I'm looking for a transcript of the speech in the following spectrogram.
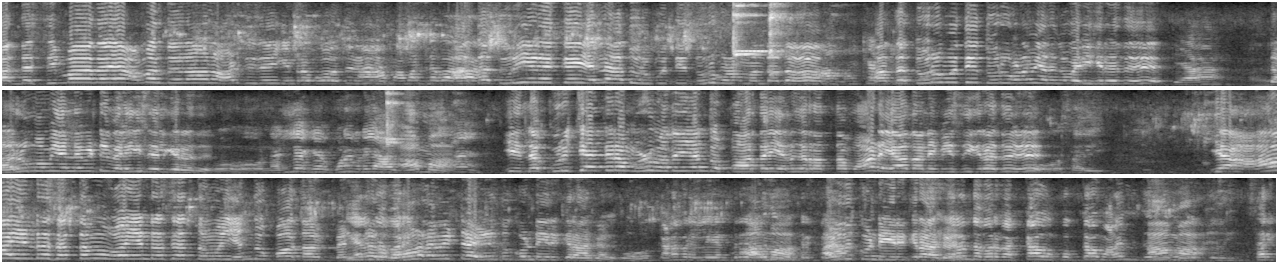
அந்த சிம்மாதை அமர்ந்து நான் ஆட்சி செய்கின்ற போது அந்த துரியனுக்கு என்ன துருபுத்தி துருகுணம் வந்ததோ அந்த துருபுத்தி துருகுணம் எனக்கு வருகிறது? தருமம் என்னை விட்டு விலகி செல்கிறது. ஆமா. இந்த குருச்சேத்திரம் முழுவதும் எங்க பார்த்த எனக்கு ரத்தம் வாடையாதானே வீசுகிறது. ஆ என்ற சத்தமும் ஓ என்ற சத்தமும் எங்கு பார்த்தால் பெண்கள் இறந்தவர். வாழ விட்டு அழுது கொண்டு இருக்கிறார்கள் கணவர் இல்லை என்று அழுது கொண்டு இருக்கிறார்கள் இறந்தவர் வக்காவும் கொக்காவும் அலைந்து ஆமா. சரி.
